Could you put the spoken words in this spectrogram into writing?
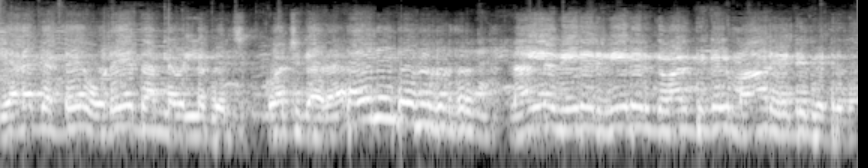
எடக்கட்டு ஒரே தாண்டில வெளியில போயிருச்சு. கோச்சுக்காத. டேபிள் கொடுத்துருங்க. நல்ல வீரர் வீரருக்கு வாழ்த்துக்கள். மாறு வெற்றி பெற்றது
